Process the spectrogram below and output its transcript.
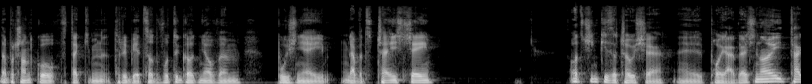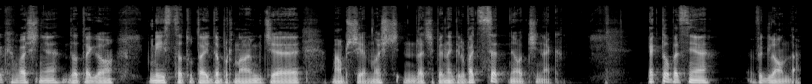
na początku w takim trybie co dwutygodniowym, później nawet częściej, odcinki zaczęły się y, pojawiać. No i tak właśnie do tego miejsca tutaj dobrnąłem, gdzie mam przyjemność dla Ciebie nagrywać setny odcinek. Jak to obecnie wygląda?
